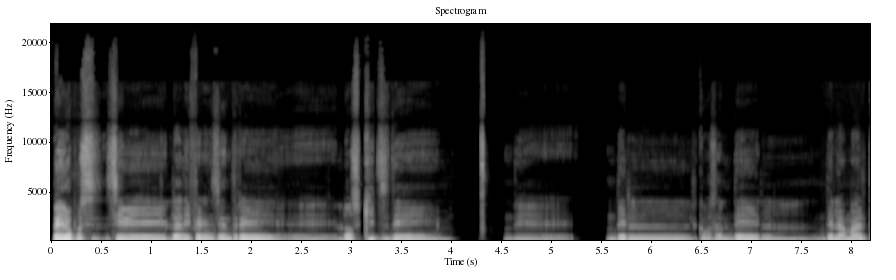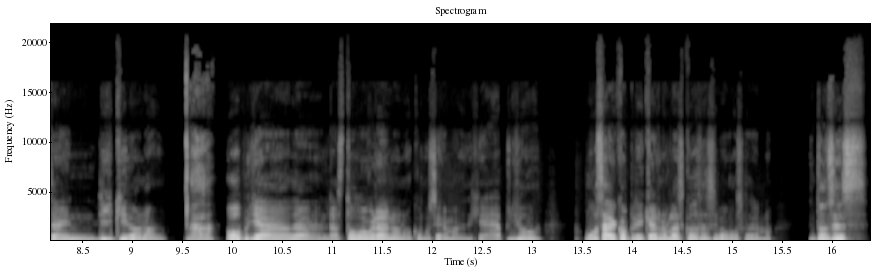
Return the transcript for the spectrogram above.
Pero, pues, se ve la diferencia entre eh, los kits de, de, del, ¿cómo se llama? Del, de la malta en líquido, ¿no? Ajá. O pues ya da las todo grano, ¿no? Como se llama. Dije, ah, pues yo, vamos a complicarnos las cosas y vamos a hacerlo. Entonces,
